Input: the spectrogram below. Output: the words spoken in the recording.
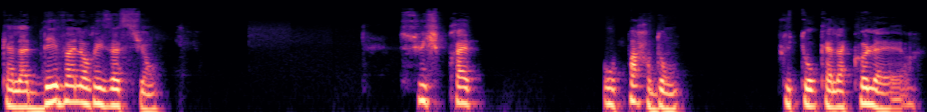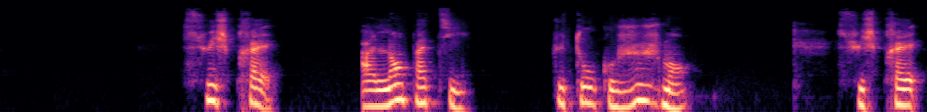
qu'à la dévalorisation? Suis-je prête au pardon plutôt qu'à la colère? Suis-je prêt à l'empathie plutôt qu'au jugement Suis-je prêt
